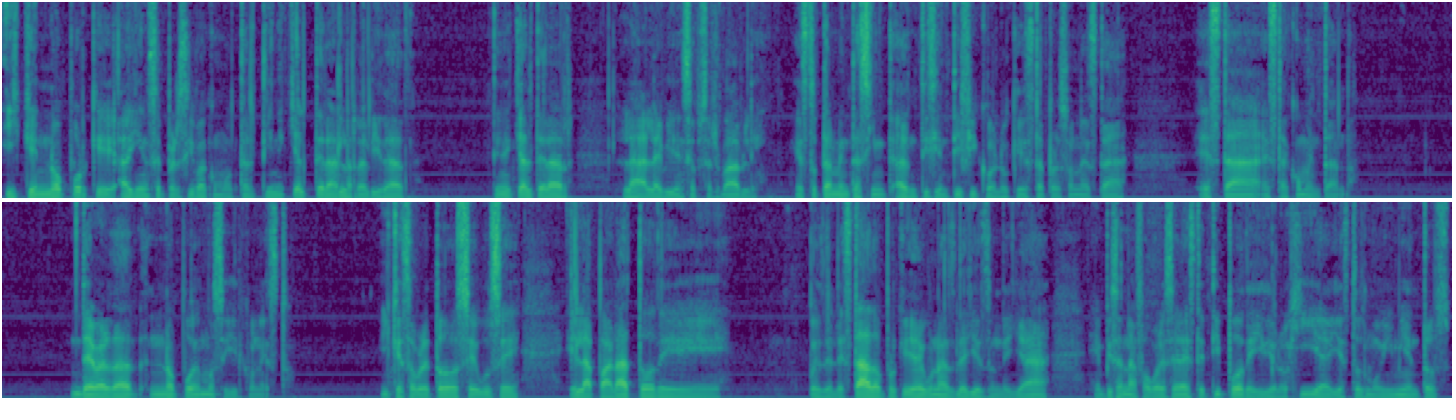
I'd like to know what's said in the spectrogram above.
y que no porque alguien se perciba como tal tiene que alterar la realidad. Tiene que alterar la, la evidencia observable. Es totalmente anticientífico lo que esta persona está está, está comentando. De verdad no podemos seguir con esto. Y que sobre todo se use el aparato de pues del Estado, porque hay algunas leyes donde ya empiezan a favorecer a este tipo de ideología y estos movimientos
